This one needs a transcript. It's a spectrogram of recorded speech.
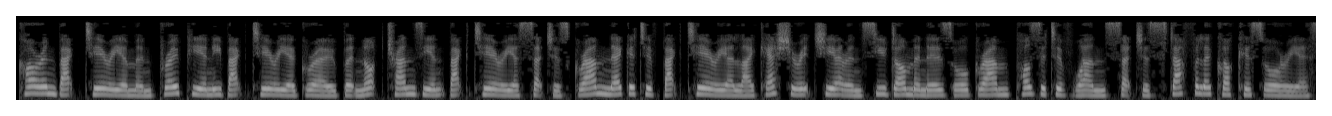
Corynebacterium and Propionibacteria grow but not transient bacteria such as gram-negative bacteria like Escherichia and Pseudomonas or gram-positive ones such as Staphylococcus aureus.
